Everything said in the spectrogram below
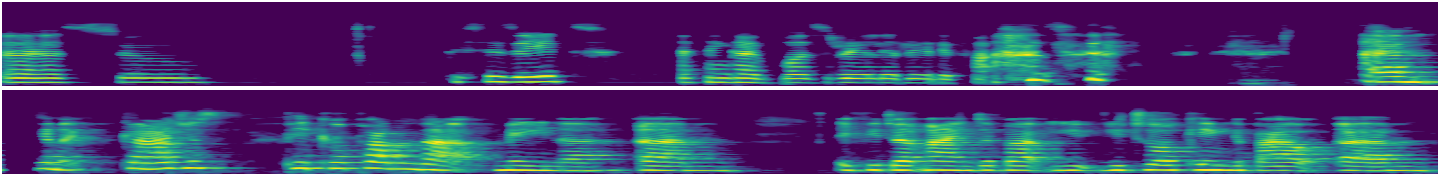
Uh, so this is it. I think I was really, really fast. um, can, I, can I just pick up on that, Mina? Um, if you don't mind, about you, you talking about um,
